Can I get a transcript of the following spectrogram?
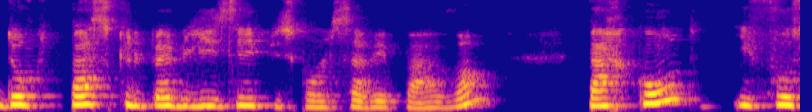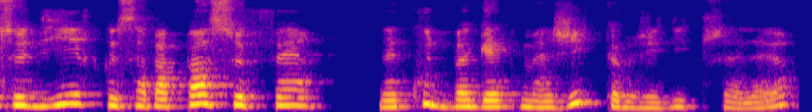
donc, pas se culpabiliser puisqu'on ne le savait pas avant. Par contre, il faut se dire que ça ne va pas se faire d'un coup de baguette magique, comme j'ai dit tout à l'heure,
